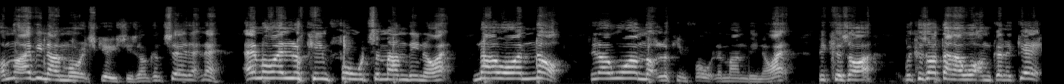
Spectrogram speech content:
I'm not having no more excuses. I can tell you that now. Am I looking forward to Monday night? No, I'm not. Do you know why I'm not looking forward to Monday night? Because I because I don't know what I'm going to get.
